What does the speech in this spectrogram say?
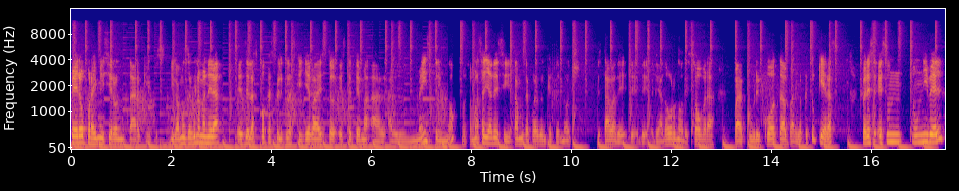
pero por ahí me hicieron notar que, pues, digamos, de alguna manera es de las pocas películas que lleva esto, este tema al, mainstream, ¿no? O sea, más allá de si estamos de acuerdo en que Tenoch estaba de, de, adorno, de sobra, para cubrir cuota, para lo que tú quieras, pero es, es un, un, nivel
